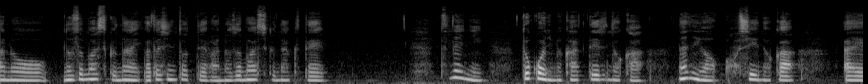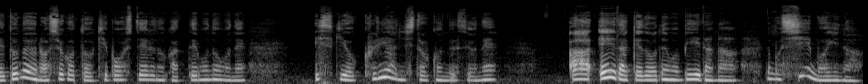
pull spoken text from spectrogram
あの望ましくない私にとっては望ましくなくて常にどこに向かっているのか何が欲しいのか、えー、どのようなお仕事を希望しているのかっていうものをね意識をクリアにしておくんですよね。あ A だけどでも B だなでも C もいいな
